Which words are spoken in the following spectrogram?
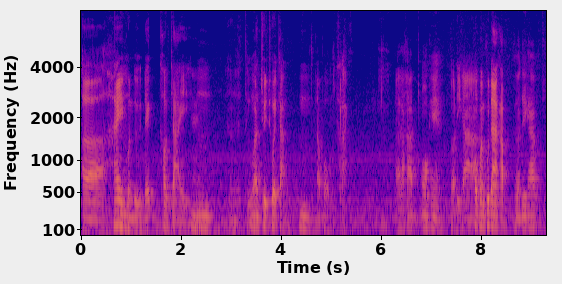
เอ่อให้คนอื่นได้เข้าใจอืม อืมเออถือว่าช่วยๆกันอืมครับผมครับไปแล้วครับ โอเค สวัสดีครับ พบกันพุธหน้าครับ สวัสดีครับ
